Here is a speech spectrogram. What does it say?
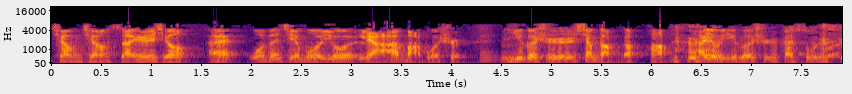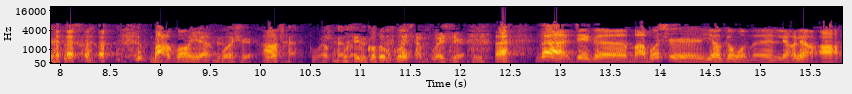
锵锵三人行，哎，我们节目有俩马博士，一个是香港的哈，还有一个是甘肃的，马光远博士啊，国产国产。国国产博士。哎，那这个马博士要跟我们聊聊啊，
